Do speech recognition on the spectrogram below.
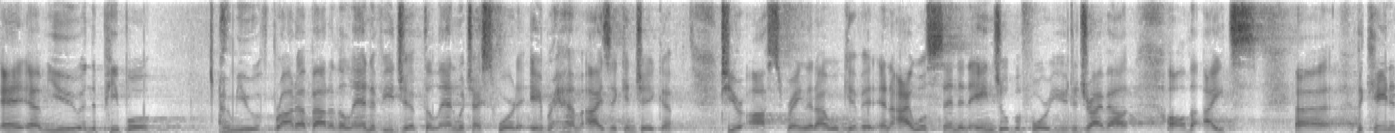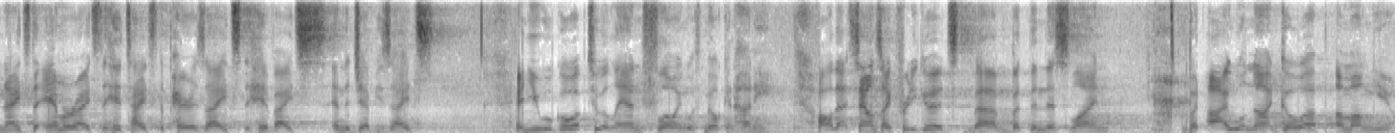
and um, you and the people whom you have brought up out of the land of Egypt, the land which I swore to Abraham, Isaac, and Jacob, to your offspring that I will give it. And I will send an angel before you to drive out all the ites, uh, the Canaanites, the Amorites, the Hittites, the Perizzites, the Hivites, and the Jebusites. And you will go up to a land flowing with milk and honey. All that sounds like pretty good, um, but then this line, but I will not go up among you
